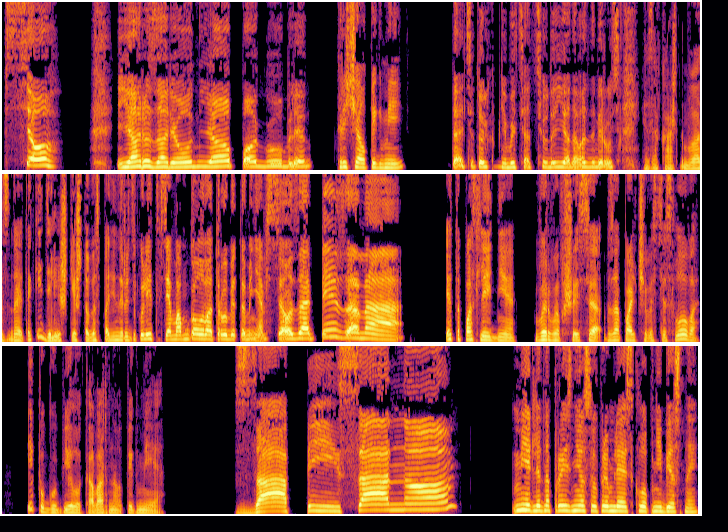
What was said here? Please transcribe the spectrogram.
«Все! Я разорен, я погублен!» — кричал пигмей. «Дайте только мне выйти отсюда, я до вас доберусь. Я за каждым вас знаю такие делишки, что господин Радикулит всем вам голову отрубит, у меня все записано!» Это последнее, вырвавшееся в запальчивости слово, и погубило коварного пигмея. «Записано!» — медленно произнес, выпрямляясь Клоп Небесный.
